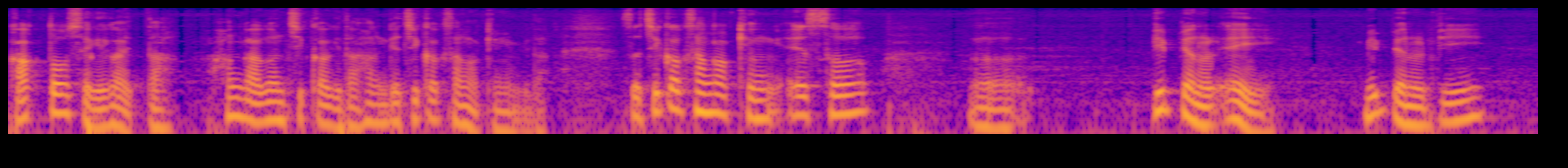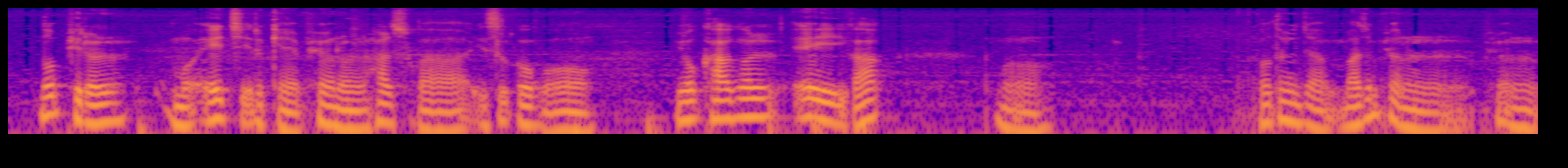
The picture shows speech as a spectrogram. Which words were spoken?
각도 세 개가 있다. 한 각은 직각이다. 한게 직각삼각형입니다. 그래서 직각삼각형에서 어, 빗변을 A, 밑변을 B, 높이를 뭐 H 이렇게 표현을 할 수가 있을 거고 요 각을 A 각, 뭐 보통 이제 맞은편을 표현을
